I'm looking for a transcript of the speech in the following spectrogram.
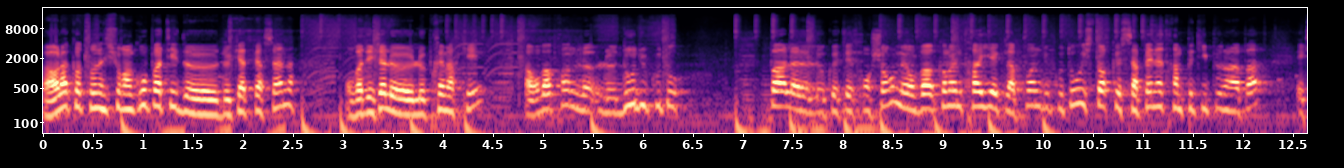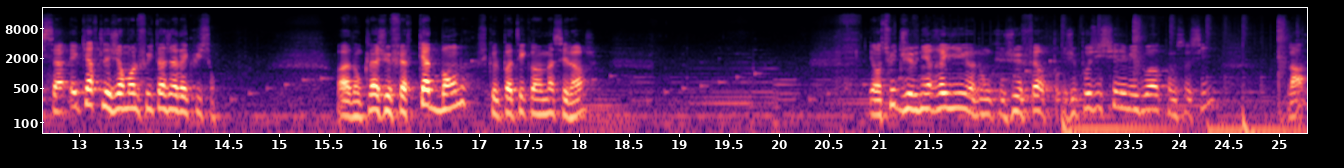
Alors là, quand on est sur un gros pâté de, 4 personnes, on va déjà le, pré-marquer. Alors on va prendre le, dos du couteau, pas le, côté tranchant, mais on va quand même travailler avec la pointe du couteau, histoire que ça pénètre un petit peu dans la pâte et que ça écarte légèrement le feuilletage à la cuisson. Voilà, donc là je vais faire 4 bandes, puisque le pâté est quand même assez large. Et ensuite je vais venir rayer, donc je vais, faire, je vais positionner mes doigts comme ceci là,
